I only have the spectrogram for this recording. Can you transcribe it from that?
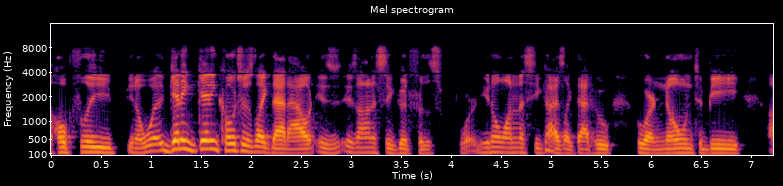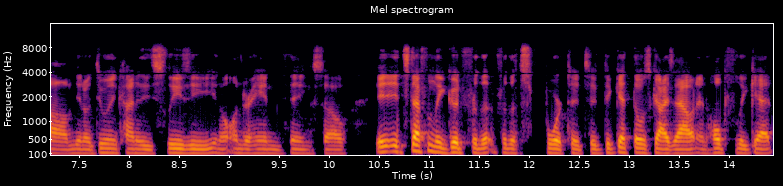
hopefully, you know, getting getting coaches like that out is is honestly good for the sport. You don't want to see guys like that who who are known to be, um, you know, doing kind of these sleazy, you know, underhanded things. So it, it's definitely good for the for the sport to, to to get those guys out and hopefully get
